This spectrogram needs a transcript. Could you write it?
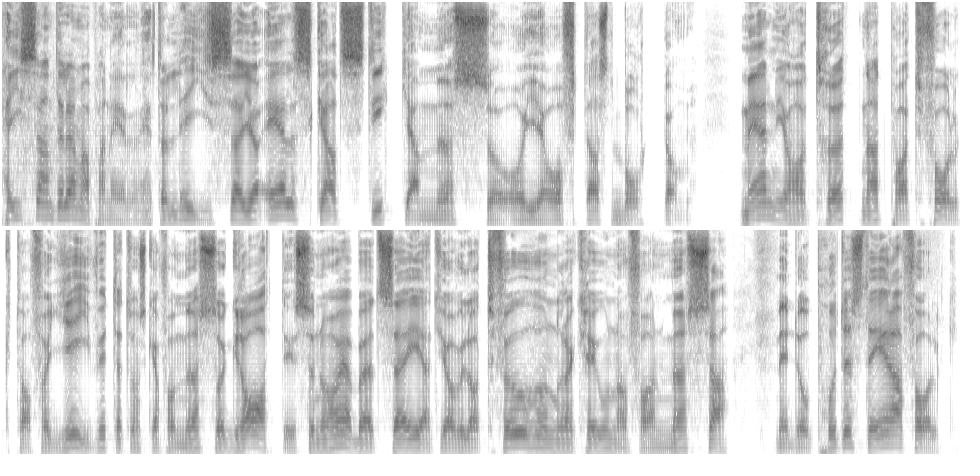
Hejsan Dilemmapanelen heter Lisa. Jag älskar att sticka mössor och ger oftast bort dem. Men jag har tröttnat på att folk tar för givet att de ska få mössor gratis så nu har jag börjat säga att jag vill ha 200 kronor för en mössa. Men då protesterar folk.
